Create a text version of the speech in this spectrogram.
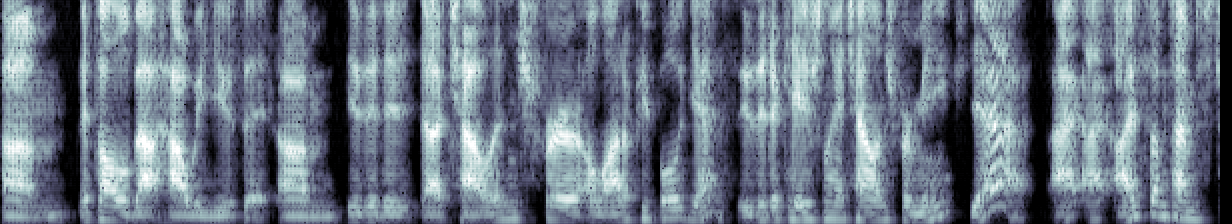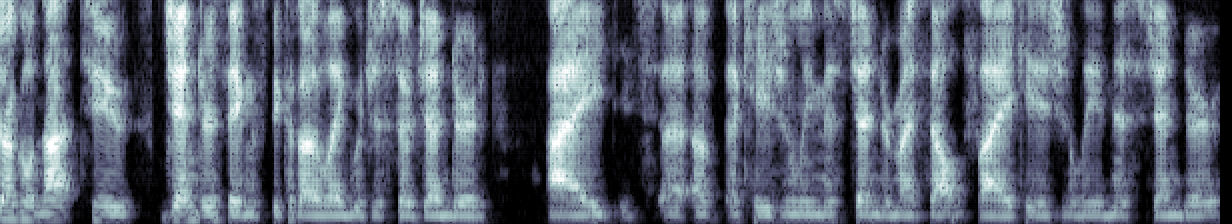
um, it's all about how we use it. Um, is it a, a, challenge for a lot of people? Yes. Is it occasionally a challenge for me? Yeah. I, I, I sometimes struggle not to gender things because our language is so gendered I uh, uh, occasionally misgender myself. I occasionally misgender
